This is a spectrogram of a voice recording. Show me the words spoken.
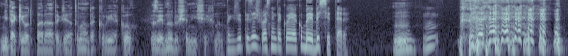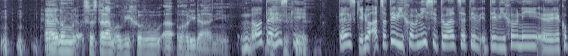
mi taky odpadá, takže já to mám takový jako zjednodušený všechno. Takže ty jsi vlastně takový jako babysitter. Hmm. Hm? Já jenom se starám o výchovu a o hlídání. No, to je hezký. To je hezký. No a co ty výchovné situace, ty, ty výchovné jako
